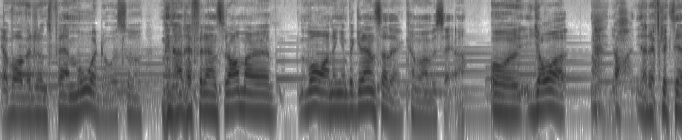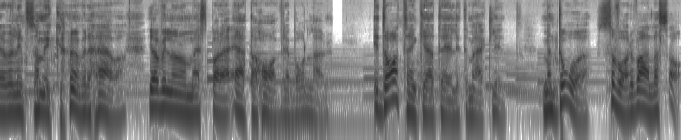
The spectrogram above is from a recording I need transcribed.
Jag var väl runt fem år då, så mina referensramar var aningen begränsade kan man väl säga. Och jag, ja, jag reflekterar väl inte så mycket över det här. Va? Jag ville nog mest bara äta havrebollar. Idag tänker jag att det är lite märkligt. Men då så var det vad alla sa.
